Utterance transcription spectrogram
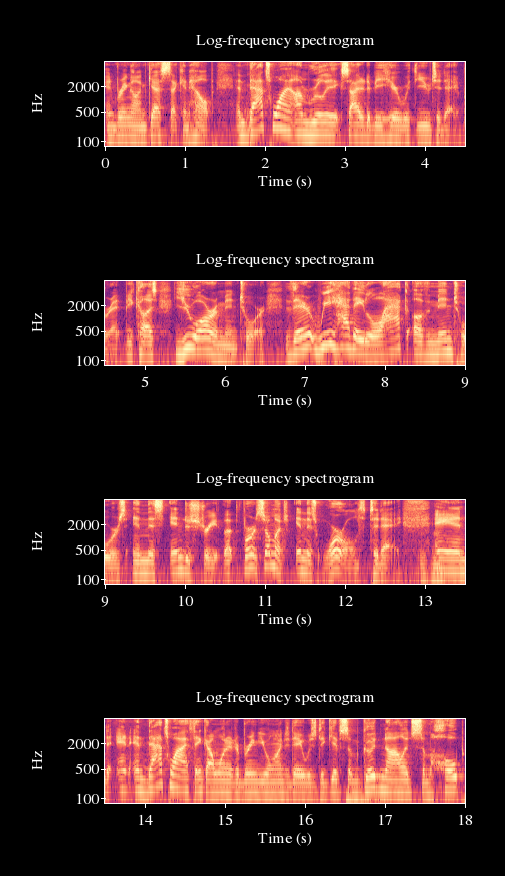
and bring on guests that can help. And that's why I'm really excited to be here with you today, Brett, because you are a mentor. There we have a lack of mentors in this industry, uh, for so much in this world today. And and and that's why I think I wanted to bring you on today was to give some good knowledge, some hope,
